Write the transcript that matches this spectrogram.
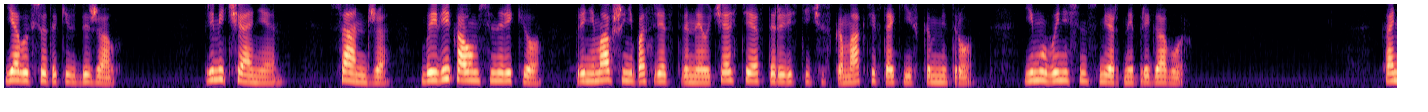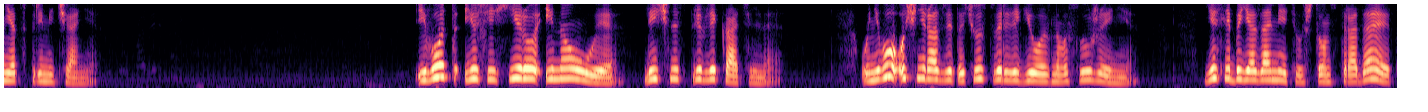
я бы все-таки сбежал. Примечание. Санджа. Боевик Аум Синрикё, принимавший непосредственное участие в террористическом акте в токийском метро. Ему вынесен смертный приговор. Конец примечания. И вот Йосихиро Иноуэ, личность привлекательная. У него очень развито чувство религиозного служения. Если бы я заметил, что он страдает,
